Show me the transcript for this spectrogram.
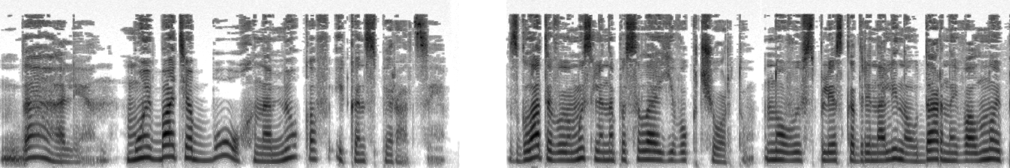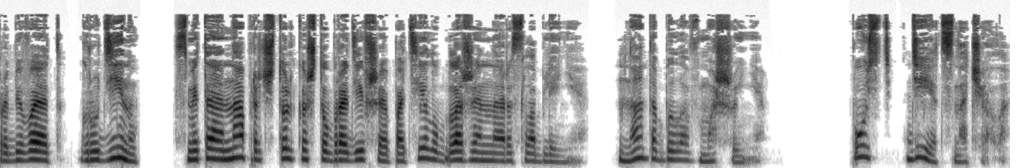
Да, Лен, мой батя — бог намеков и конспирации. Сглатываю, мысленно посылая его к черту. Новый всплеск адреналина ударной волной пробивает грудину, сметая напрочь только что бродившее по телу блаженное расслабление. Надо было в машине. Пусть дед сначала.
